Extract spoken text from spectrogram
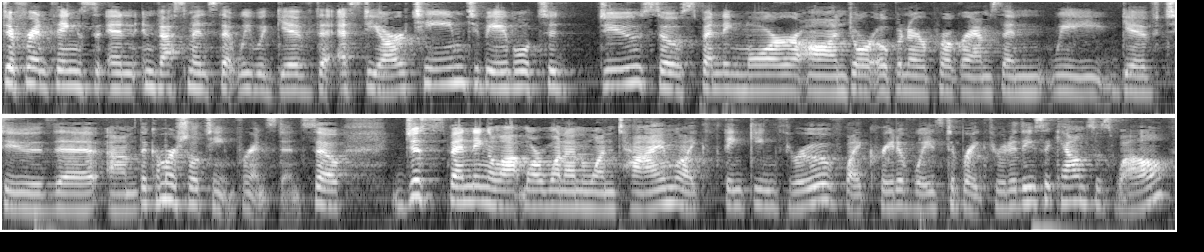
Different things and investments that we would give the SDR team to be able to do. So, spending more on door opener programs than we give to the um, the commercial team, for instance. So, just spending a lot more one on one time, like thinking through of like creative ways to break through to these accounts as well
